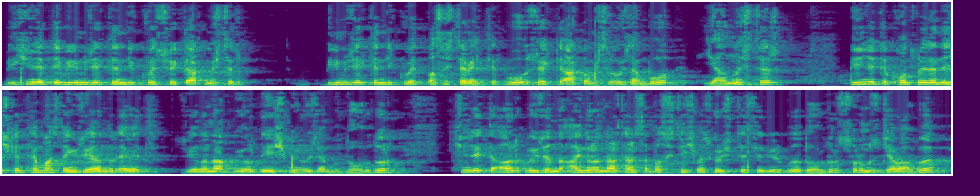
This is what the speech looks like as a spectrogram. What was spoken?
Bir ikinci direkte birinci direkten dik kuvvet sürekli artmıştır. Birinci direkten dik kuvvet basınç demektir. Bu sürekli artmamıştır. O yüzden bu yanlıştır. Birinci ette kontrol eden değişken temas eden yüzey alanıdır. Evet, yüzey alanı ne yapmıyor? Değişmiyor. O yüzden bu doğrudur. İkinci ette ağırlık ve yüzey alanı aynı oranda artarsa basınç değişmez görüşü test edilir. Bu da doğrudur. Sorumuzun cevabı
